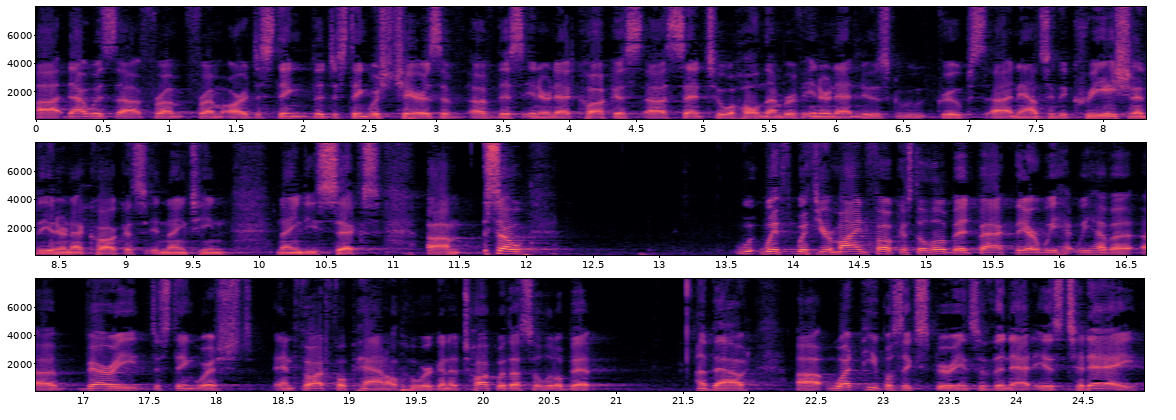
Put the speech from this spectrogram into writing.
uh, that was uh, from, from our the distinguished chairs of, of this Internet caucus uh, sent to a whole number of Internet news groups uh, announcing the creation of the Internet caucus in 1996. Um, so with, with your mind focused a little bit back there, we, ha we have a, a very distinguished and thoughtful panel who are going to talk with us a little bit about uh, what people's experience of the net is today,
